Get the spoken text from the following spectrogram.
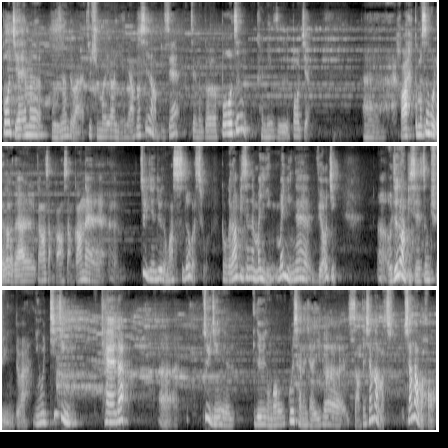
保级还没完成，对伐？最起码要赢两到三场比赛，才能够保证肯定是保级。嗯，好啊，葛末生活聊到搿搭，讲讲上港，上港呢，嗯，最近一段辰光势头勿错，葛末搿场比赛呢没赢，没赢呢勿要紧，呃，后头场比赛争取赢，对伐？因为天津泰达，呃，最近。一段辰光，我观察了一下，伊个状态相当勿错，相当勿好。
